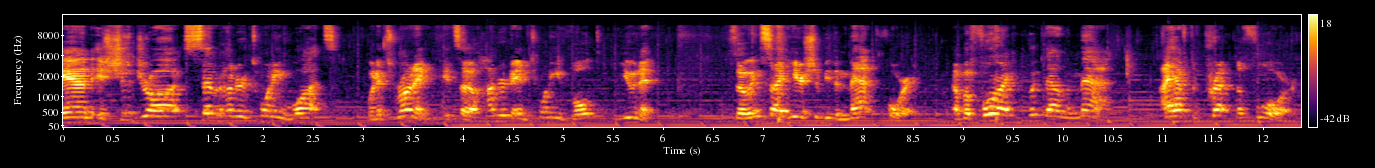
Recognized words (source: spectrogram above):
and it should draw 720 watts when it's running. It's a 120 volt unit. So inside here should be the mat for it. Now before I can put down the mat, I have to prep the floor.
